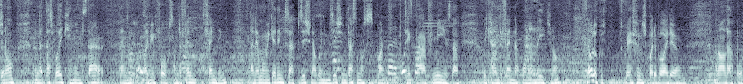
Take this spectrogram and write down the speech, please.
you know, and that, that's why I came in start, and I've been focused on defend, defending, and then when we get into that position, that winning position, that's the most disappointing thing part for me is that we can't defend that one and lead, you know. No, look, it was a great finish by the boy there and, and all that, but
